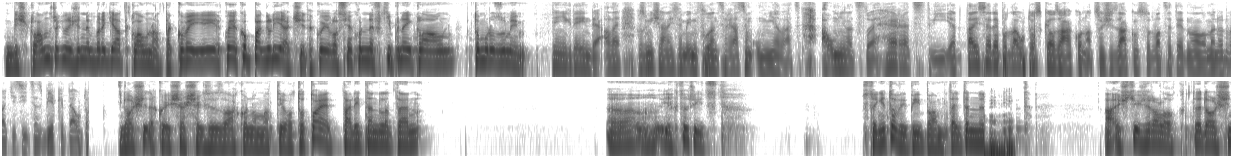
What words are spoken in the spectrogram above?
Když klaun řekne, že nebude dělat klauna, takový je jako, jako pagliači, takový vlastně jako nevtipný klaun, tomu rozumím. někde jinde, ale rozumíš, já nejsem influencer, já jsem umělec. A umělec to je herectví. Já- Tady se jde podle autorského zákona, což je zákon 121 lomeno 2000 sbírky, to je autor Další takový šašek ze zákonama, tyjo. Toto je tady tenhle ten, uh, jak to říct? Stejně to vypípám. Tady ten a ještě žralok. To je další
